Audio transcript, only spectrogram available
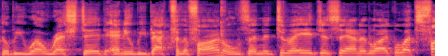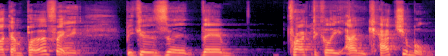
He'll be well rested, and he'll be back for the finals. And to me, it just sounded like, well, that's fucking perfect Mate. because uh, they're practically uncatchable.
